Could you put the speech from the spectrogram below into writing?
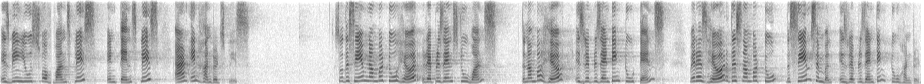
is being used for ones place, in tens place, and in hundreds place. So the same number 2 here represents two ones. The number here is representing two tens, whereas here this number 2, the same symbol is representing 200.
